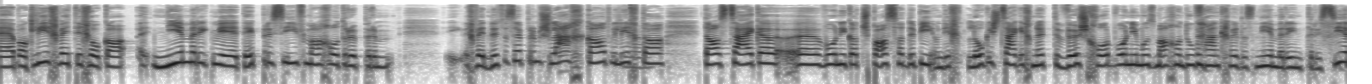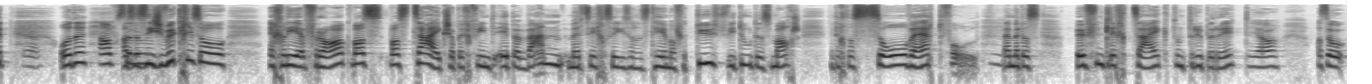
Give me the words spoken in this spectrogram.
Äh, aber gleich will ich auch gar äh, niemand irgendwie depressiv machen oder jemandem ich will nicht, dass jemandem schlecht geht, weil ich da das zeige, äh, wo ich gerade Spass habe dabei. Und ich, logisch zeige ich nicht den Wäschkorb, den ich muss machen und aufhängen, weil das niemand interessiert. Ja. Oder? Absolut. Also es ist wirklich so ein bisschen eine Frage, was, was zeigst. Aber ich finde eben, wenn man sich so in so ein Thema vertieft, wie du das machst, finde ich das so wertvoll. Mhm. Wenn man das öffentlich zeigt und darüber redet. Ja, also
